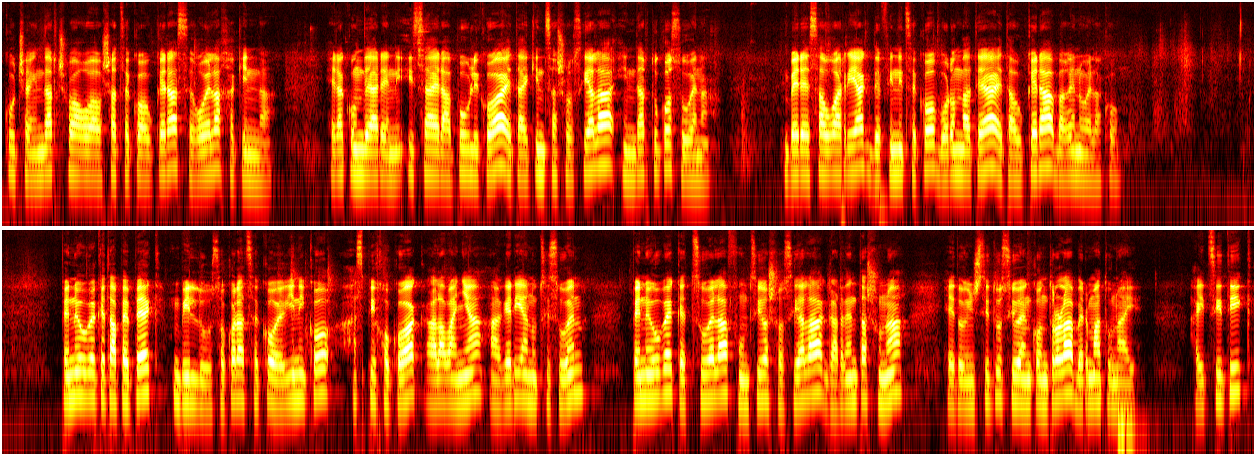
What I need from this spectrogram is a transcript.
kutsa indartsuagoa osatzeko aukera zegoela jakinda erakundearen izaera publikoa eta ekintza soziala indartuko zuena. Bere ezaugarriak definitzeko borondatea eta aukera bagenuelako. PNVek eta PPek bildu zokoratzeko eginiko azpijokoak alabaina agerian utzi zuen PNVek etzuela funtzio soziala gardentasuna edo instituzioen kontrola bermatu nahi. Aitzitik,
